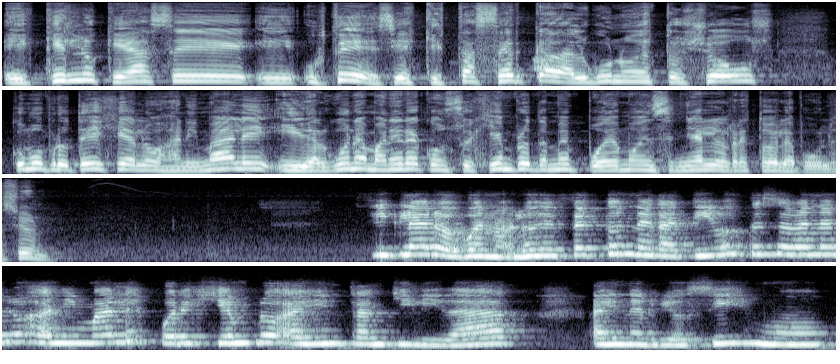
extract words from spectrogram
eh, ¿qué es lo que hace eh, usted? Si es que está cerca de alguno de estos shows, ¿cómo protege a los animales? Y de alguna manera con su ejemplo también podemos enseñarle al resto de la población. Sí, claro, bueno, los efectos negativos que se ven en los animales, por ejemplo, hay intranquilidad, hay nerviosismo,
